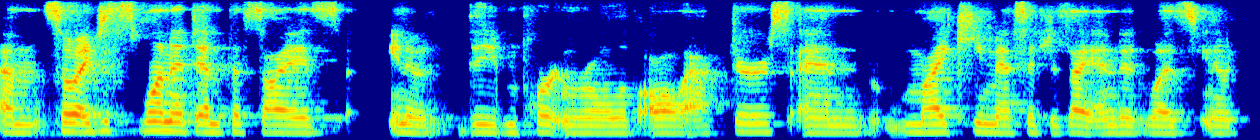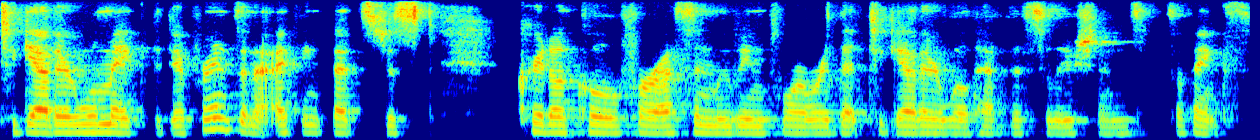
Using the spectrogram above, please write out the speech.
Um, so I just wanted to emphasize, you know, the important role of all actors. And my key message as I ended was, you know, together we'll make the difference. And I think that's just critical for us in moving forward that together we'll have the solutions. So thanks.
